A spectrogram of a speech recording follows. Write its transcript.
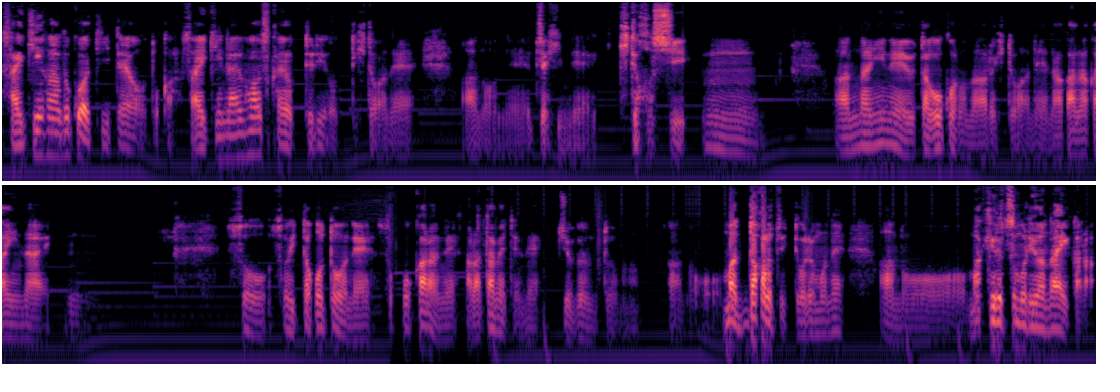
最近ハードコア聞いたよとか、最近ライブハウス通ってるよって人はね、あのね、ぜひね、来てほしい。うん。あんなにね、歌心のある人はね、なかなかいない。うん、そう、そういったことをね、そこからね、改めてね、自分と、あの、まあ、だからといって俺もね、あの、負けるつもりはないから、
